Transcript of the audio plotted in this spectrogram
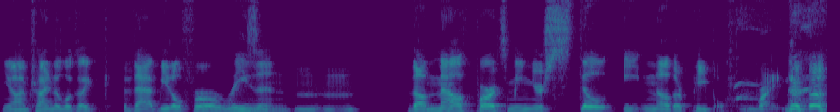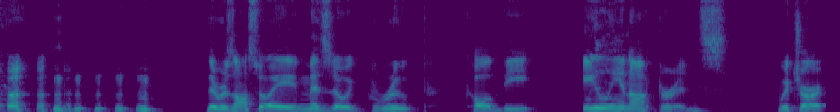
You know, I'm trying to look like that beetle for a reason. Mm-hmm. The mouth parts mean you're still eating other people. Right. there was also a Mesozoic group called the Alienopterids, which are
